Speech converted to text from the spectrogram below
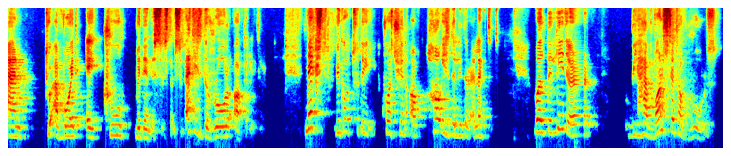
And to avoid a coup within the system. So that is the role of the leader. Next, we go to the question of how is the leader elected? Well, the leader, we have one set of rules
